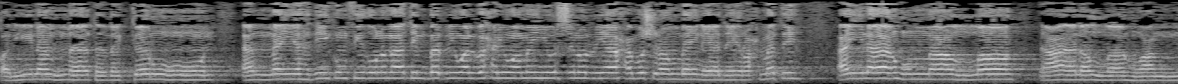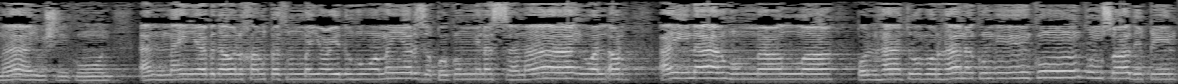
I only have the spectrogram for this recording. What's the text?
قليلا ما تذكرون أمن يهديكم في ظلمات البر والبحر ومن يرسل الرياح بشرا بين يدي رحمته أيناه مع الله تعالى الله عما يشركون. أمن يبدأ الخلق ثم يعيده ومن يرزقكم من السماء والأرض؟ أيناه مع الله؟ قل هاتوا برهانكم إن كنتم صادقين.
